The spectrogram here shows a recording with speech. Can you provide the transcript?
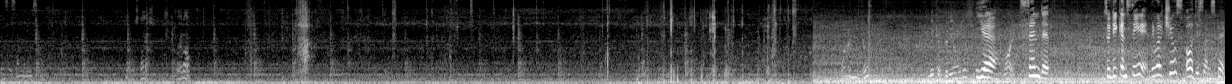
This is amazing. Oh, it's nice. Try it on. What are you doing? Make a video of this? Yeah. Why? Send it. So they can see it. They will choose. Oh, this one's good.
